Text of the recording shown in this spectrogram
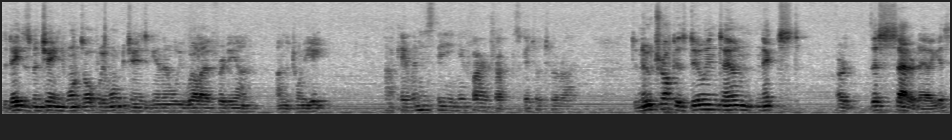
the date has been changed once, hopefully it won't be changed again, and we will have Freddie on, on the 28th. Okay, when is the new fire truck scheduled to arrive? The new truck is due in town next, or this Saturday, I guess,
